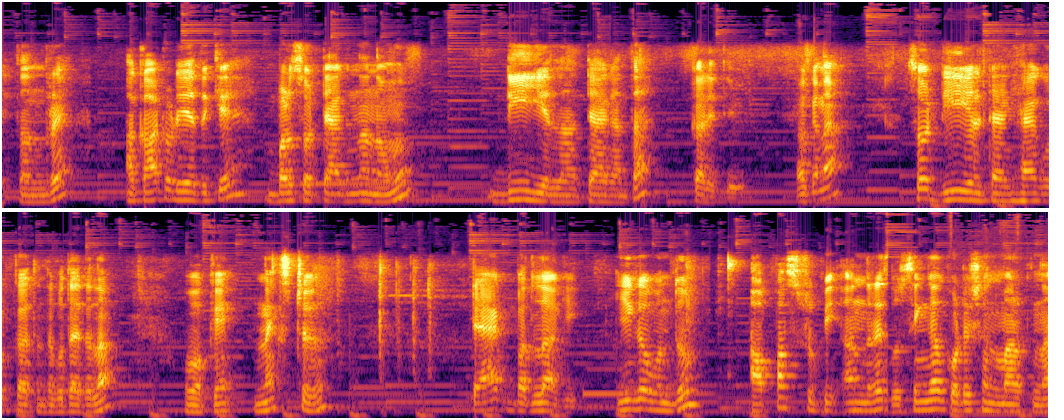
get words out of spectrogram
ಇತ್ತು ಅಂದರೆ, ಆ ಕಾಟ್ ಹೊಡೆಯೋದಕ್ಕೆ ಬಳಸೋ ಟ್ಯಾಗ್ನ ನಾವು ಡಿ ಎಲ್ ಟ್ಯಾಗ್ ಅಂತ ಕರಿತೀವಿ. ಓಕೆನಾ ಸೊ ಡಿ ಎಲ್ ಟ್ಯಾಗ್ ಹೇಗೆ ವರ್ಕ್ ಆಗುತ್ತೆ ಅಂತ ಗೊತ್ತಾಯ್ತಲ್ಲ? ಓಕೆ ನೆಕ್ಸ್ಟ್ ಟ್ಯಾಗ್ ಬದಲಾಗಿ. ಈಗ ಒಂದು ಅಪಾಸ್ಟ್ರಫಿ ಅಂದರೆ ಸಿಂಗಲ್ ಕೊಟೇಶನ್ ಮಾರ್ಕ್ನ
